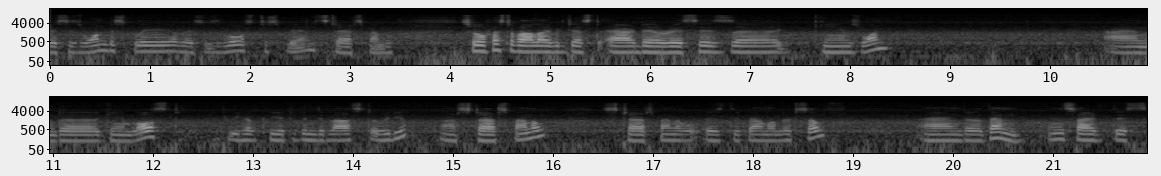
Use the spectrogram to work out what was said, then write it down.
races 1 display races lost display and stats panel. So first of all I will just add uh, races uh, games 1 and uh, game lost which we have created in the last video and stats panel. Stats panel is the panel itself. And uh, then inside this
